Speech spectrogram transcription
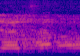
جرهما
